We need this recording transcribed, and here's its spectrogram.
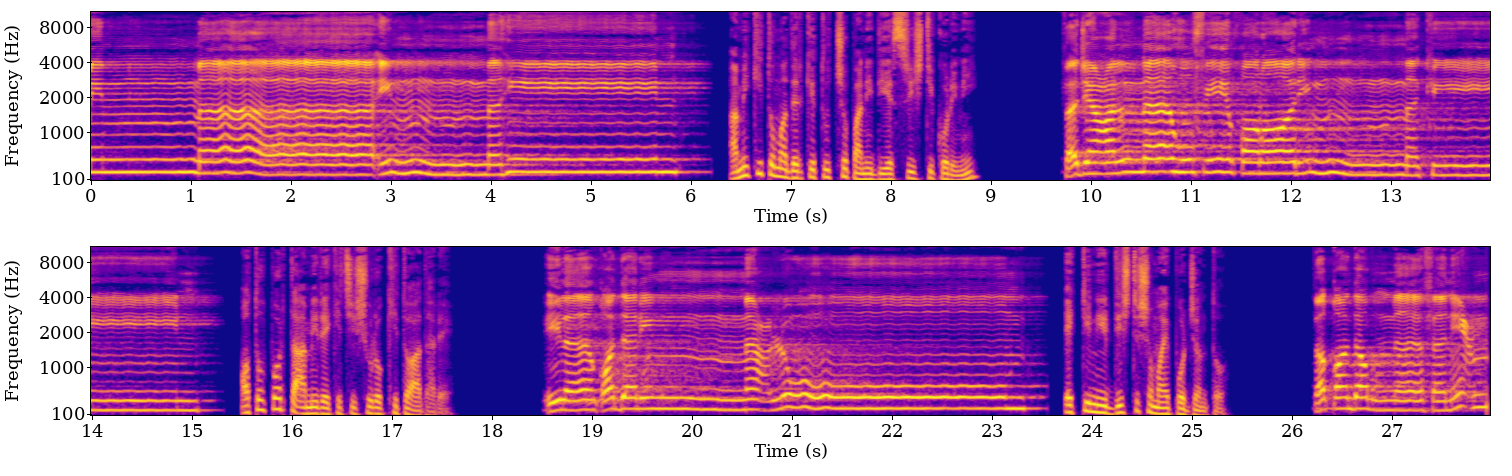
من ماء مهين আমি কি তোমাদেরকে তুচ্ছ পানি দিয়ে সৃষ্টি করিনি فجعلناه في قرار مكين অতঃপর তা আমি রেখেছি সুরক্ষিত আধারে إلى قدر معلوم একটি নির্দিষ্ট সময় পর্যন্ত فقدرنا فنعم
